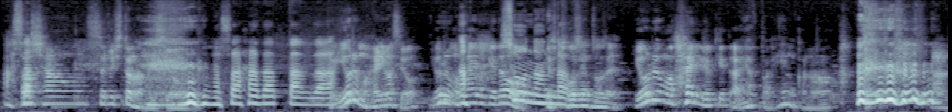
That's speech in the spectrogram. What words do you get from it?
朝。朝シャンする人なんですよ。朝派だったんだ。夜も入りますよ。夜も入るけど、あそうなんだ。当然当然。夜も入るけどあやっぱ変かな。あの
